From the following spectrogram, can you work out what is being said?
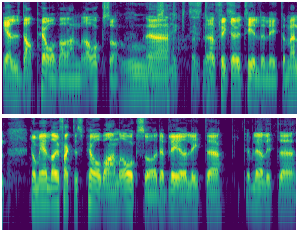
eldar på varandra också. Oh, snyggt, snyggt. Där fick jag ju till det lite. Men de eldar ju faktiskt på varandra också. Det blir lite, det blir lite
